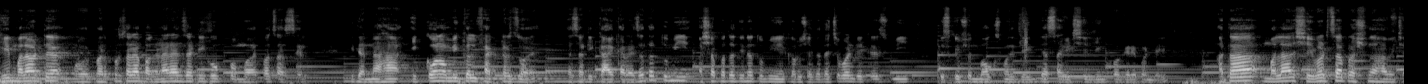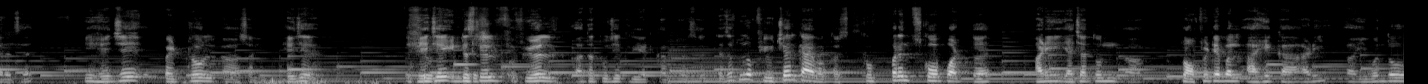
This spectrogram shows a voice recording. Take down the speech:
हे मला वाटतं भरपूर साऱ्या बघणाऱ्यांसाठी खूप महत्वाचं असेल. की त्यांना हा इकॉनॉमिकल फॅक्टर जो आहे त्यासाठी काय करायचं? तर तुम्ही अशा पद्धतीनं तुम्ही हे करू शकता. त्याचे पण डिटेल्स मी डिस्क्रिप्शन बॉक्समध्ये देईन त्या साईटची लिंक वगैरे पण देईन. आता मला शेवटचा प्रश्न हा विचारायचा आहे की हे जे पेट्रोल सॉरी हे जे हे जे इंडस्ट्रीयल फ्युएल आता तू जे क्रिएट करतोयस त्याचा तुझं फ्युचर काय बघतोस कुठपर्यंत स्कोप वाटतोय? आणि याच्यातून प्रॉफिटेबल आहे का? आणि इवन तो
